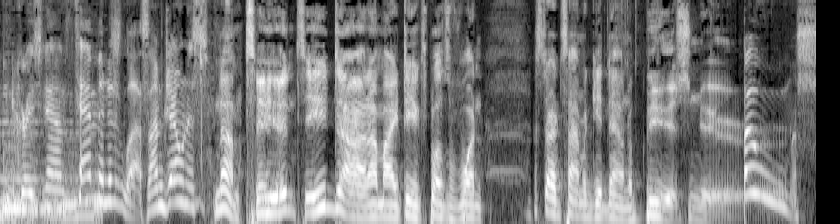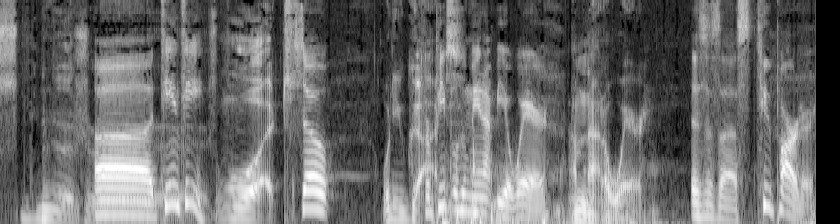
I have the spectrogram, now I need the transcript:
welcome to Crazy Town's 10 Minutes Less. I'm Jonas. And I'm TNT Don. I'm IT Explosive One. Let's start time to get down to business. Boom! Uh, TNT. What? So, What do you got? for people who may not be aware, I'm not aware. this is a two-parter.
